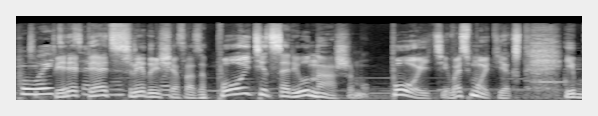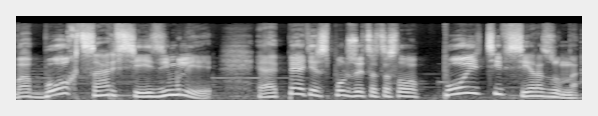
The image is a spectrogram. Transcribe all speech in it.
Пойте Теперь опять следующая пойте. фраза. «Пойте царю нашему». Пойте. Восьмой текст. «Ибо Бог царь всей земли». И опять используется это слово пойте все разумно.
